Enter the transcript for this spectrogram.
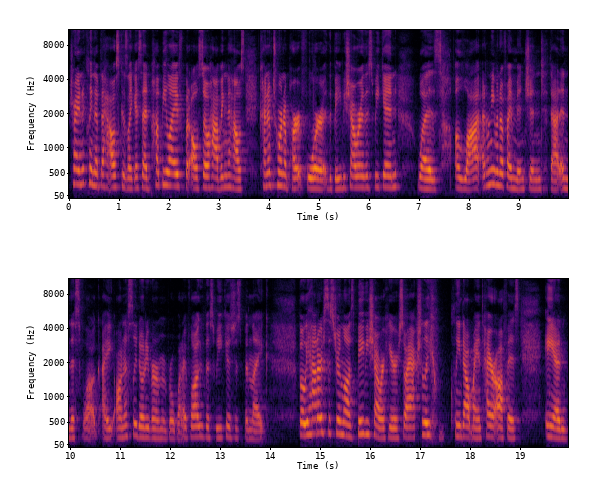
trying to clean up the house because like I said, puppy life, but also having the house kind of torn apart for the baby shower this weekend was a lot. I don't even know if I mentioned that in this vlog. I honestly don't even remember what I vlogged this week. It's just been like, but we had our sister-in-law's baby shower here. So I actually cleaned out my entire office and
